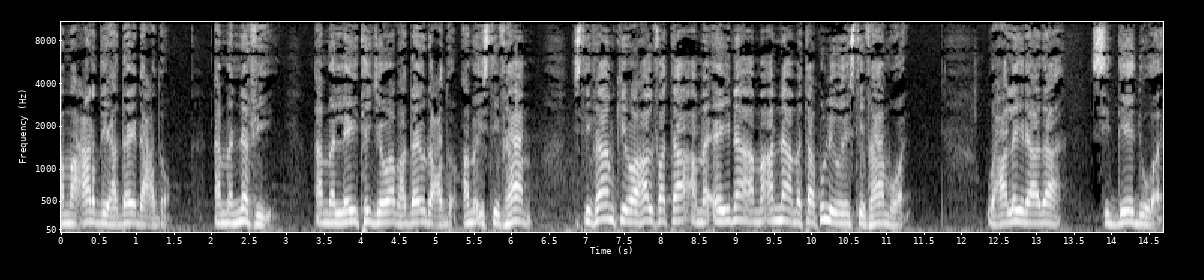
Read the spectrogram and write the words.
Ama cardi hadday dhacdo. Ama nafyi ama leyta jawaab hadday u dhacdo. Ama istifhaam. Istifhaamkii oo hal fataa ama ayna ama ana ama taa kulli wada istifhaam waay. Waxaa la yidhaahdaa sideed waay.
